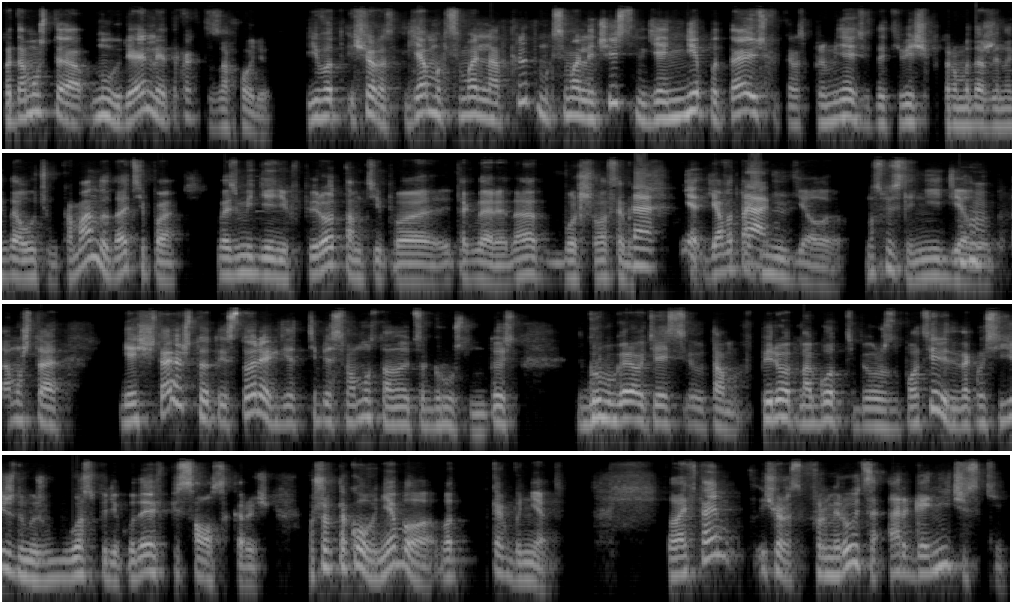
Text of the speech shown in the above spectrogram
Потому что, ну, реально это как-то заходит. И вот еще раз, я максимально открыт, максимально честен, я не пытаюсь как раз применять вот эти вещи, которые мы даже иногда учим команду, да, типа, возьми денег вперед, там, типа, и так далее, да, больше волосами. Да. Нет, я вот так, так не делаю. Ну, в смысле, не делаю, угу. потому что я считаю, что это история, где тебе самому становится грустно. Ну, то есть, грубо говоря, у тебя есть там вперед на год тебе уже заплатили, ты такой сидишь, думаешь, господи, куда я вписался, короче. Вот чтобы такого не было, вот как бы нет. Lifetime, еще раз, формируется органически.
